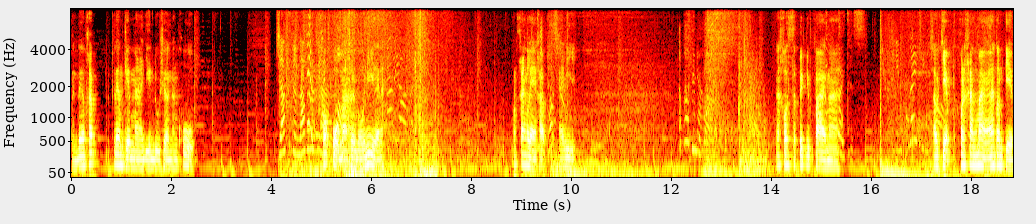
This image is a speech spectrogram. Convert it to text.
เหมือนเดิมครับ เริ่มเกมมายืนดูเชิงทั้งคู่ Just another เขาโผล่มาเฮอร์โมนี่เลยนะ ค่อนข้างแรงครับแฮร์รี่แล้วเขาสเปซิฟายมา เอาเจ็บค่อนข้างมากนะตอนเกม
